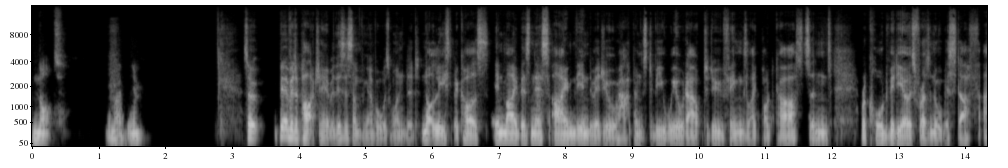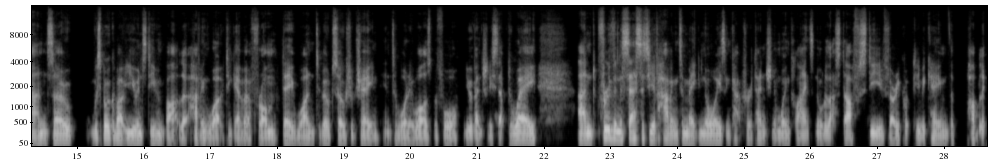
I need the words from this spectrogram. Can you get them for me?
not, in my opinion. So bit of a departure here, but this is something I've always wondered, not least because in my business, I'm the individual who happens to be wheeled out to do things like podcasts and record videos for us and all this stuff. And so we spoke about you and Stephen Bartlett having worked together from day one to build Social Chain into what it was before you eventually stepped away. And through the necessity of having to make noise and capture attention and win clients and all of that stuff, Steve very quickly became the public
